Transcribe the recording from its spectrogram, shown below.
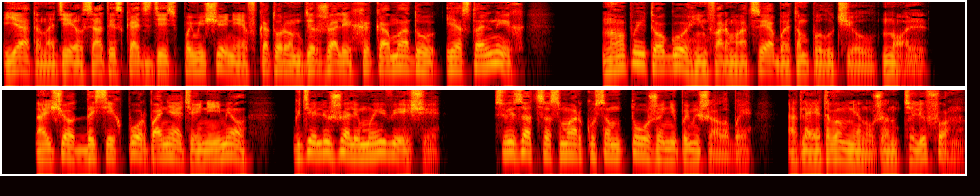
Я-то надеялся отыскать здесь помещение, в котором держали Хакамаду и остальных, но по итогу информации об этом получил ноль. А еще до сих пор понятия не имел, где лежали мои вещи. Связаться с Маркусом тоже не помешало бы, а для этого мне нужен телефон.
